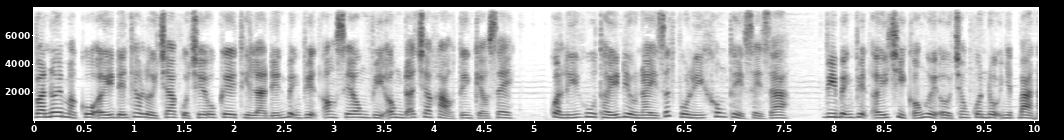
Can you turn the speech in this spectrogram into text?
Và nơi mà cô ấy đến theo lời cha của Cheoke thì là đến bệnh viện Onseong vì ông đã tra khảo tên kéo xe. Quản lý Gu thấy điều này rất vô lý không thể xảy ra, vì bệnh viện ấy chỉ có người ở trong quân đội Nhật Bản,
